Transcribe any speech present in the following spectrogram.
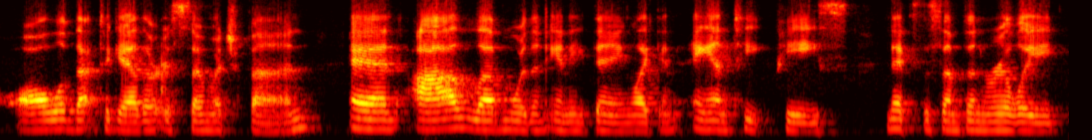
all of that together is so much fun. And I love more than anything like an antique piece next to something really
